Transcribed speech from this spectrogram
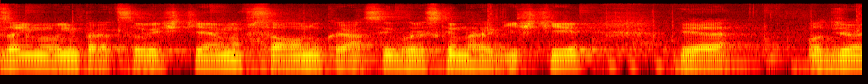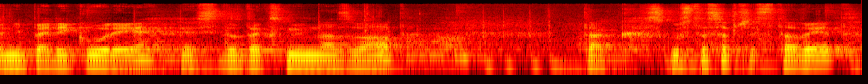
zajímavým pracovištěm v salonu krásy v Horském hradišti je oddělení pedikury, jestli to tak smím nazvat. Tak zkuste se představit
